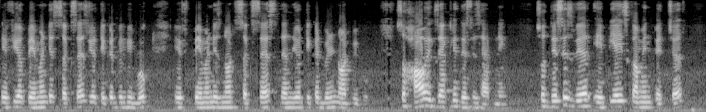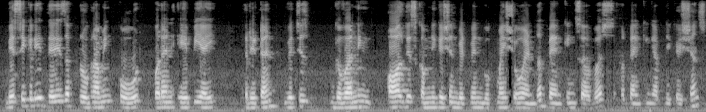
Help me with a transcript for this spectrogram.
If your payment is success your ticket will be booked. If payment is not success then your ticket will not be booked. So how exactly this is happening? So this is where apis come in picture basically there is a programming code or an api written which is governing all this communication between book my show and the banking servers or banking applications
